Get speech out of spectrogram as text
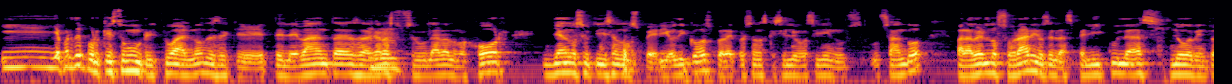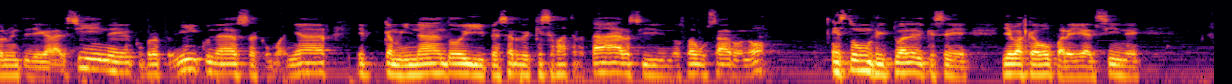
Y, aparte porque es todo un ritual, ¿no? Desde que te levantas, agarras tu celular a lo mejor, ya no se utilizan los periódicos, pero hay personas que sí luego siguen usando para ver los horarios de las películas, y luego eventualmente llegar al cine, comprar películas, acompañar, ir caminando y pensar de qué se va a tratar, si nos va a gustar o no. Es todo un ritual el que se lleva a cabo para ir al cine.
